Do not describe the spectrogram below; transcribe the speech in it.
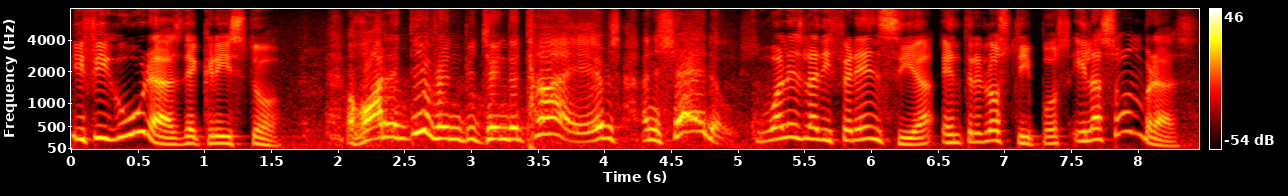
y figuras de Cristo. What is the difference between the types and shadows? ¿Cuál es la diferencia entre los tipos y las sombras?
